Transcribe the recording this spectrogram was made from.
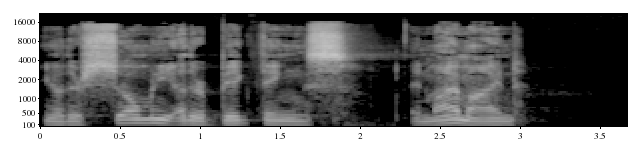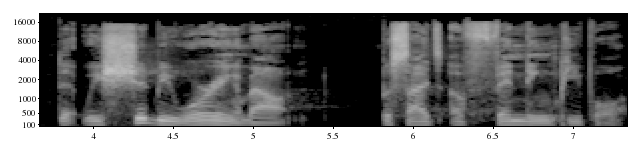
you know, there's so many other big things in my mind that we should be worrying about besides offending people.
